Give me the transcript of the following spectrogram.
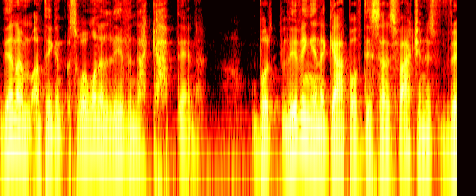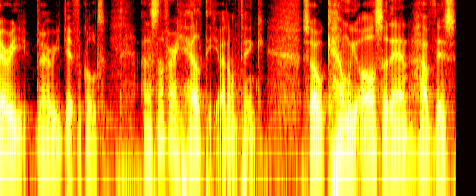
Then I'm I'm thinking. So I want to live in that gap then, but living in a gap of dissatisfaction is very very difficult, and it's not very healthy. I don't think. So can we also then have this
